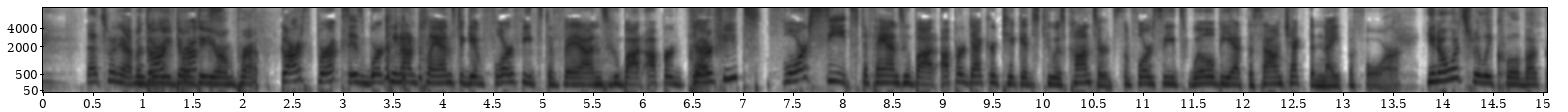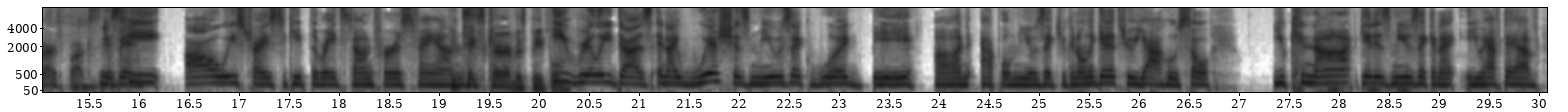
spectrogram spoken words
That's what happens when Garth you don't do Brooks? your own prep. Garth Brooks is working on plans to give floor seats to fans who bought upper Floor deck, feet? floor seats to fans who bought upper decker tickets to his concerts. The floor seats will be at the sound check the night before. You know what's really cool about Garth Brooks You've is been- he always tries to keep the rates down for his fans. He takes care of his people. He really does. And I wish his music would be on Apple Music. You can only get it through Yahoo. So you cannot get his music and I you have to have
